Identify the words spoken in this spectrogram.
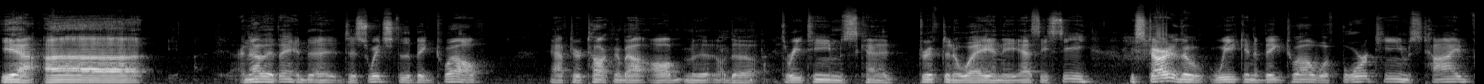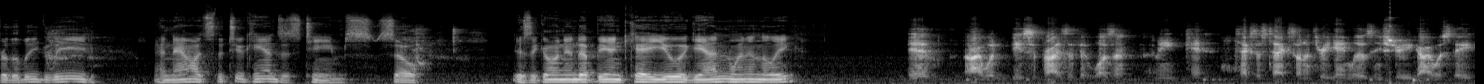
yeah. Uh, another thing uh, to switch to the Big 12 after talking about all the, the three teams kind of drifting away in the SEC. We started the week in the Big 12 with four teams tied for the league lead, and now it's the two Kansas teams. So, is it going to end up being KU again winning the league? It, I would be surprised if it wasn't. I mean, Texas Tech's on a three-game losing streak. Iowa State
